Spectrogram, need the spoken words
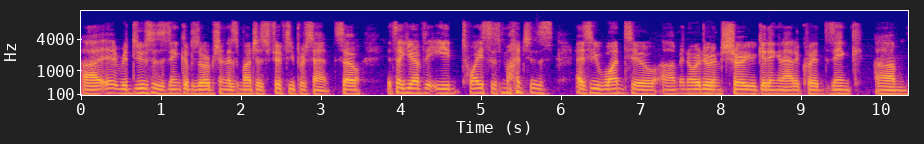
uh, it reduces zinc absorption as much as 50%. So it's like you have to eat twice as much as, as you want to um, in order to ensure you're getting an adequate zinc um,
